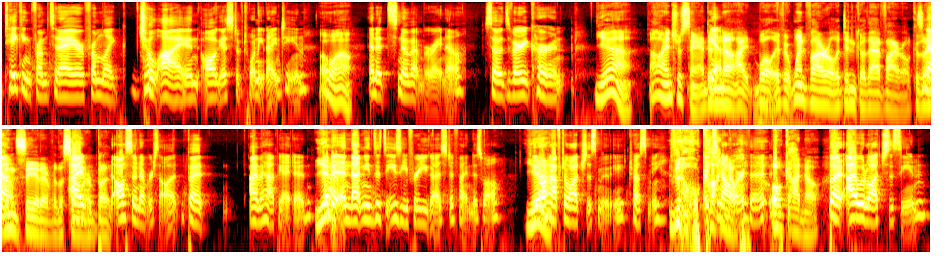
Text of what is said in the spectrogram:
taking from today are from like July and August of 2019, oh wow. and it's November right now, so it's very current. Yeah. Oh, interesting. I didn't Yeah. know. I well, if it went viral, it didn't go that viral because I didn't see it over the I summer. but also never saw it, but I'm happy I did. Yeah. and, and that means it's easy for you guys to find as well. You don't have to watch this movie, trust me. no, God, It's not no. worth it. Oh God, no. But I would watch the scene.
